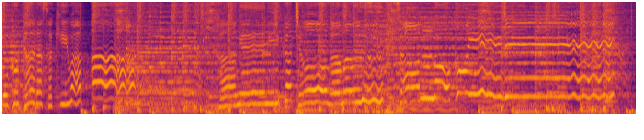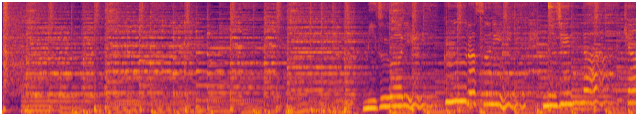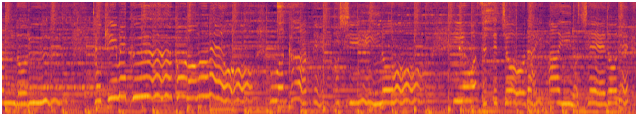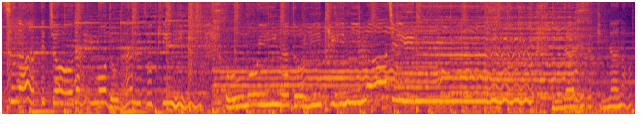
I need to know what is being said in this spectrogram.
ここから先はああ影てちょうだい。愛のシェードで座ってちょうだい。戻らぬ時に思いがと息に混じる。乱れ咲きなの。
